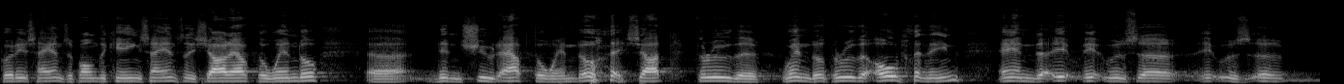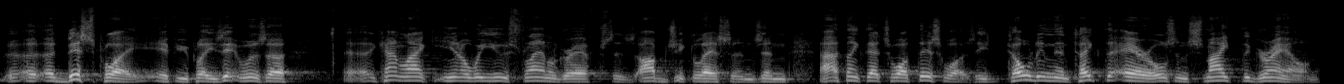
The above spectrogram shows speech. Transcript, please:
put his hands upon the king's hands. They shot out the window. Uh, didn't shoot out the window. They shot through the window, through the opening, and uh, it, it was uh, it was uh, a, a, display, if you please. It was a uh, kind of like, you know, we use flannel graphs as object lessons, and I think that's what this was. He told him then, take the arrows and smite the ground.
